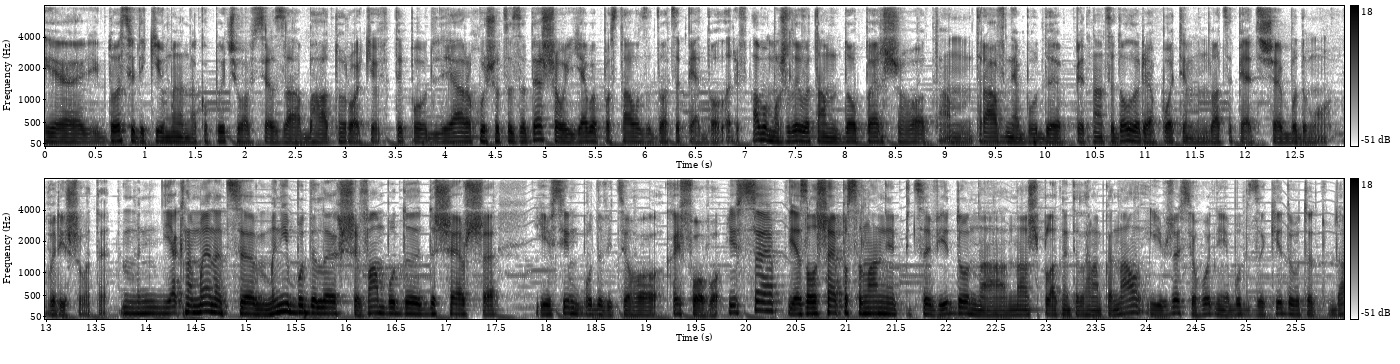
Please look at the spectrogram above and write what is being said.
Е, і досвід, який у мене накопичувався за багато років. Типу, я рахую, що це за дешево, я би поставив за 25 доларів. Або, можливо, там до 1 там, травня буде 15 доларів, а потім 25 ще будемо вирішувати. Як на мене, це мені буде легше, вам буде дешевше і всім буде від цього кайфово. І все. Я залишаю посилання під це відео на наш платний телеграм-канал, і вже сьогодні я буду закидувати туди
